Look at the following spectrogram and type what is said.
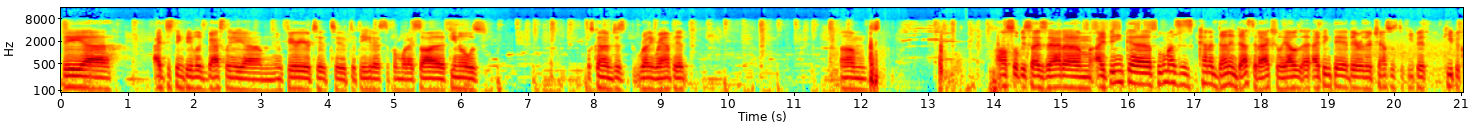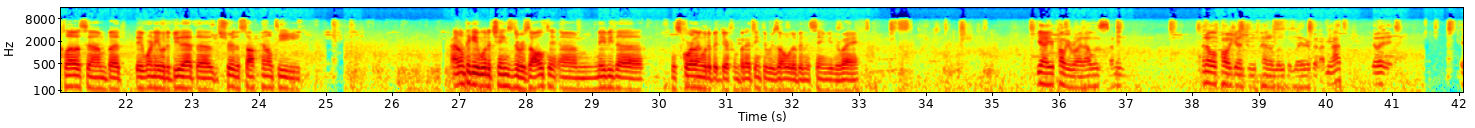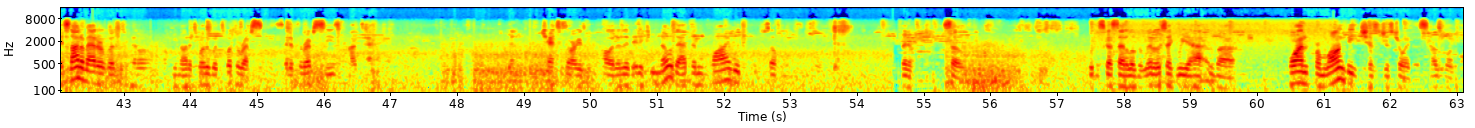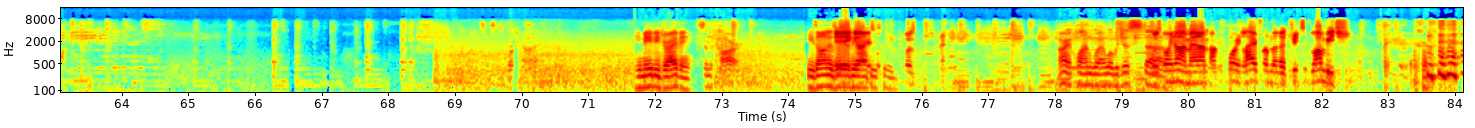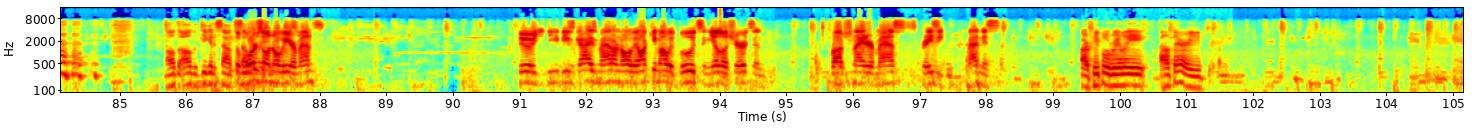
they. Uh, I just think they looked vastly um, inferior to, to, to Tigres from what I saw. Aquino was was kind of just running rampant. Um, also, besides that, um, I think uh, Pumas is kind of done and dusted. Actually, I was I think they, their their chance was to keep it keep it close, um, but they weren't able to do that. The sure the soft penalty. I don't think it would have changed the result. Um, maybe the the scoreline would have been different, but I think the result would have been the same either way. Yeah, you're probably right. I was. I mean, I know we'll probably get into the pen a little bit later, but I mean, I, you know, it, it's not a matter of whether a penalty or not. It's whether it's what the ref sees, and if the ref sees contact, then chances are he's going to call it. And if, and if you know that, then why would you put yourself in a position? But anyway, so we'll discuss that a little bit later. Looks like we have uh, Juan from Long Beach has just joined us. How's it going, Juan? He's working on it. He may be driving. He's in the car. He's on his Hey, way to the guys. LPC. What's, All right, Juan. Well, well we just uh, what's going on, man? I'm, I'm reporting live from the streets of Long Beach. All the all the Tigres out. The war zone over here, man. Dude, these guys, man, I don't know. They all came out with boots and yellow shirts and Rob Schneider masks. It's crazy madness. Are people really out there? Are you,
